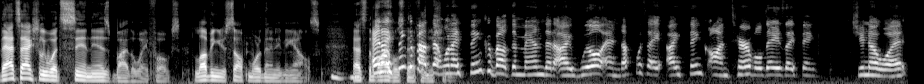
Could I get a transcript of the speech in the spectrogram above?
that's actually what sin is. By the way, folks, loving yourself more than anything else. Mm-hmm. That's the and I think definition. about that when I think about the man that I will end up with. I I think on terrible days. I think, "Do you know what?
